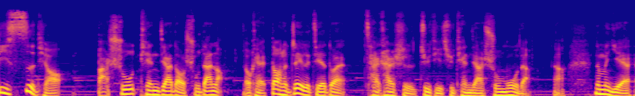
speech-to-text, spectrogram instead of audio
第四条，把书添加到书单了。OK，到了这个阶段才开始具体去添加书目的啊。那么也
